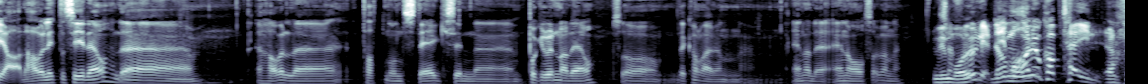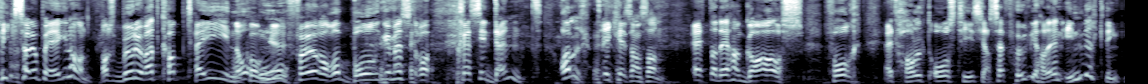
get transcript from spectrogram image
Ja, det har vel litt å si, det òg. Jeg har vel eh, tatt noen steg siden eh, av det òg, så det kan være en, en, av, en av årsakene. Vi må- Selvfølgelig. Da var han jo kaptein! Fiksa det jo på egen hånd. Han burde jo vært kaptein og Og ordfører og borgermester og president. Alt i Kristiansand. Etter det han ga oss for et halvt års tid siden. Selvfølgelig hadde det en innvirkning.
